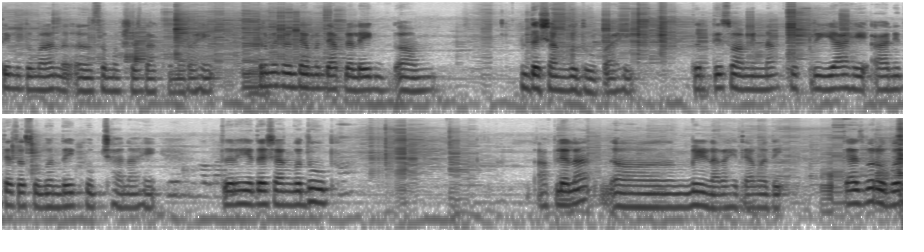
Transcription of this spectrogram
ते मी तुम्हाला न समक्ष समक्षच दाखवणार आहे. तर मित्रांनो त्यामध्ये आपल्याला एक दशांग धूप आहे. तर ते स्वामींना खूप प्रिय आहे आणि त्याचा सुगंधही खूप छान आहे. तर हे दशांग धूप आपल्याला मिळणार आहे त्यामध्ये. त्याचबरोबर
